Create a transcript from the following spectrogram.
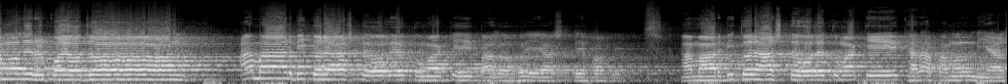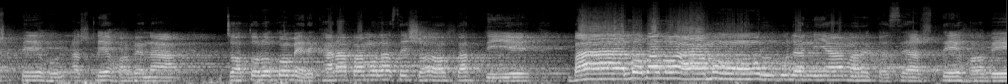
আমলের প্রয়োজন। আমার ভিতরে আসতে হলে তোমাকে ভালো হয়ে আসতে হবে। আমার ভিতরে আসতে হলে তোমাকে খারাপ আমল নিয়ে আসতে আসলে হবে না। যত রকমের খারাপ আমল আছে সব বাদ দিয়ে ভালো ভালো আমলগুলা নিয়ে আমার কাছে আসতে হবে।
